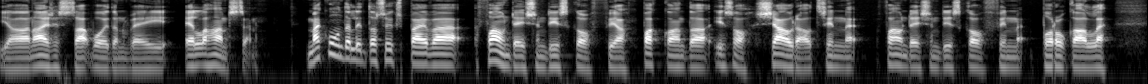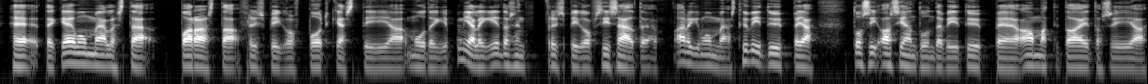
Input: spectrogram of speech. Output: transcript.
ja naisessa voiton vei Ella Hansen. Mä kuuntelin tuossa yksi päivää Foundation Disc Golfia. Pakko antaa iso shoutout sinne Foundation Disc Golfin porukalle. He tekee mun mielestä parasta Frisbee Golf podcastia ja muutenkin mielenkiintoisin Frisbee Golf sisältöä. Ainakin mun mielestä hyviä tyyppejä, tosi asiantuntevia tyyppejä, ammattitaitoisia ja,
